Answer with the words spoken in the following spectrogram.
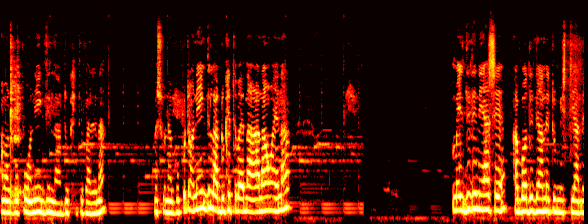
আমার গুপু অনেক দিন লাড্ডু খেতে পারে না। আমার সোনা গুপুটা অনেক লাড্ডু খেতে পায় না, আনাও হয় না। মেজ দিদি নিয়ে আসে, আর বদিদি আনে, একটু মিষ্টি আনে,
